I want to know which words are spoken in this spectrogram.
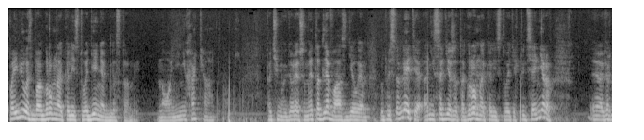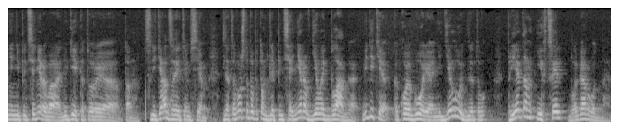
появилось бы огромное количество денег для страны. Но они не хотят. Почему? И говорят, что мы это для вас делаем. Вы представляете, они содержат огромное количество этих пенсионеров, э, вернее не пенсионеров, а людей, которые там следят за этим всем, для того, чтобы потом для пенсионеров делать благо. Видите, какое горе они делают для того, при этом их цель благородная.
